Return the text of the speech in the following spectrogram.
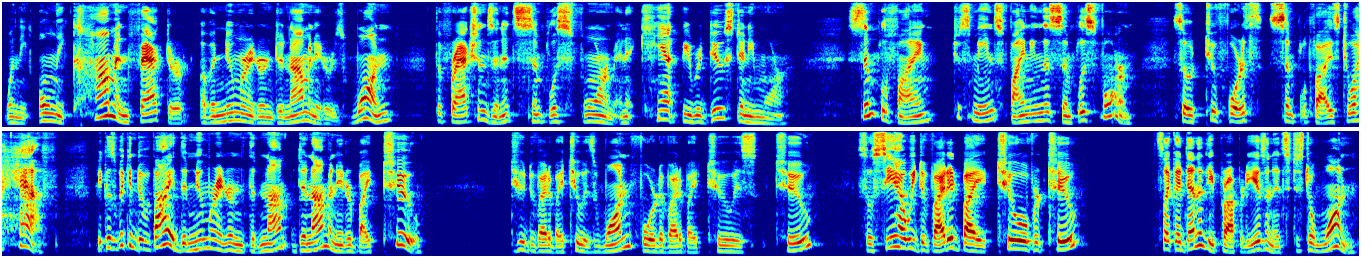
When the only common factor of a numerator and denominator is 1, the fraction's in its simplest form, and it can't be reduced anymore. Simplifying just means finding the simplest form. So 2 fourths simplifies to a half because we can divide the numerator and the denominator by 2. 2 divided by 2 is 1. 4 divided by 2 is 2. So see how we divided by 2 over 2? It's like identity property, isn't it? It's just a 1.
